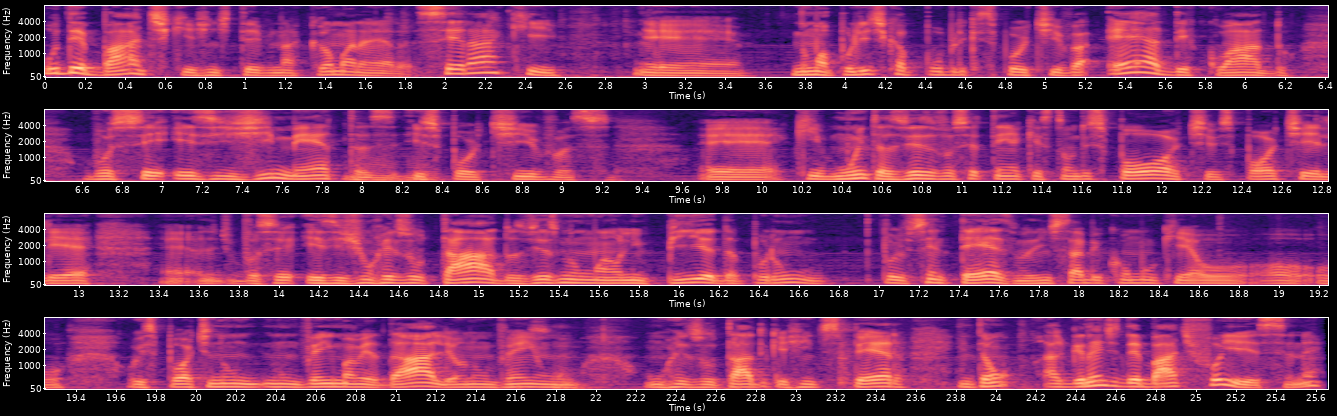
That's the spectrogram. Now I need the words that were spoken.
O debate que a gente teve na Câmara era: será que é, numa política pública esportiva é adequado você exigir metas uhum. esportivas? É, que muitas vezes você tem a questão do esporte, o esporte ele é, é você exigir um resultado, às vezes numa Olimpíada por um por centésimo, a gente sabe como que é o, o, o esporte, não, não vem uma medalha ou não vem um, um, resultado que a gente espera. Então, a grande debate foi esse, né?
